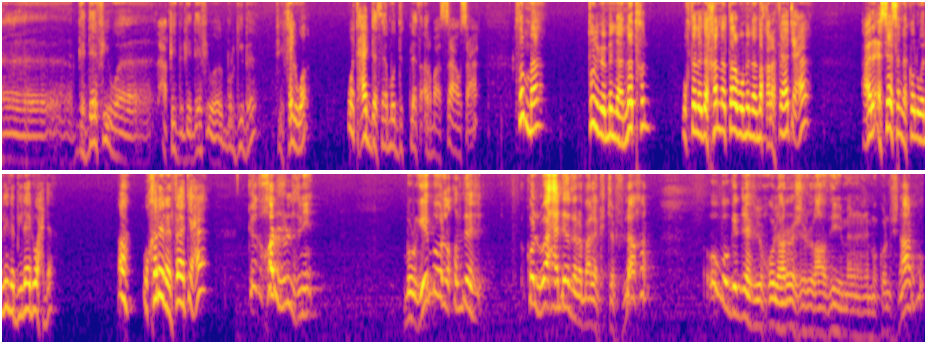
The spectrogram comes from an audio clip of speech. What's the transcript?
آه، القذافي والعقيد القذافي وبورقيبة في خلوة وتحدثا مدة ثلاث أربع ساعة وساعة. ثم طلب منا أن ندخل وقت اللي دخلنا طلبوا منا نقرأ فاتحة على أساس أن نكون ولينا بلاد واحدة. آه وقرينا الفاتحة. كيف خرجوا الاثنين؟ بورقيبة ولا قذافي كل واحد يضرب على كتف الآخر. وبو قذافي يقول الرجل العظيم أنا ما كنتش نعرفه.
